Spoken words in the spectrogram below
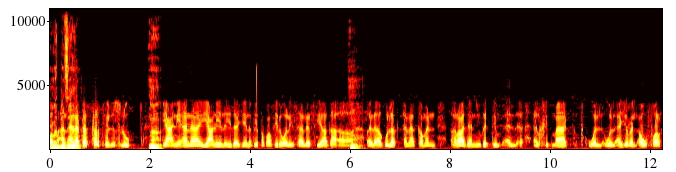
والله بن أنا, أنا تأثرت في الأسلوب نعم. يعني أنا يعني إذا جينا في تفاصيل وليس هذا السياق آه، لا أقول لك أنا كمان أراد أن يقدم ال- الخدمات وال- والأجر الأوفر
